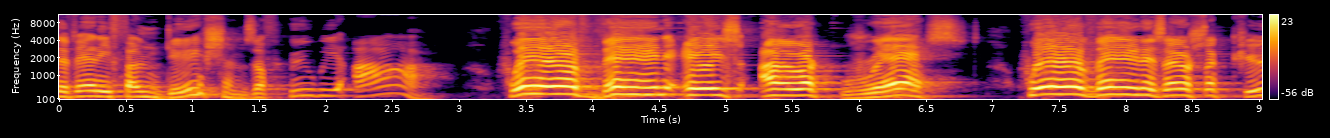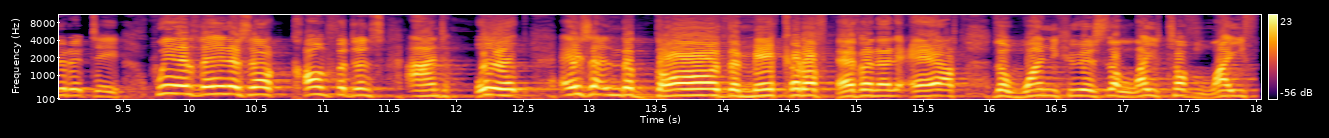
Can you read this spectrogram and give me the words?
the very foundations of who we are. Where then is our rest? Where then is our security? Where then is our confidence and hope? Is it in the God, the maker of heaven and earth, the one who is the light of life?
